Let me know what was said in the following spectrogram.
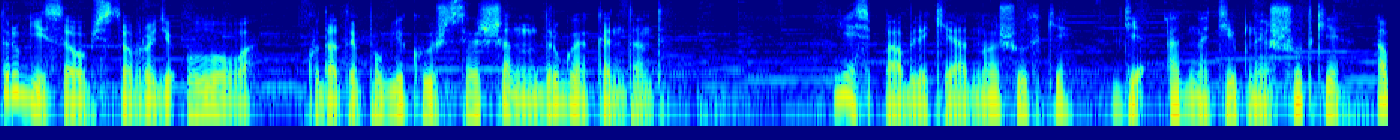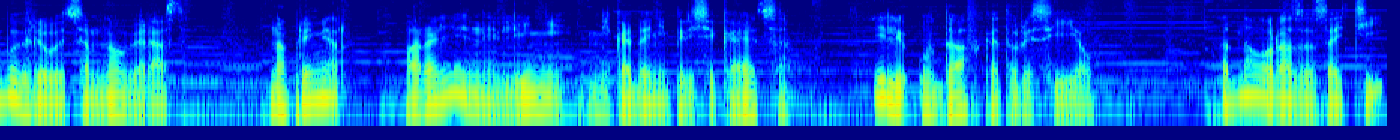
другие сообщества вроде улова, куда ты публикуешь совершенно другой контент. Есть паблики одной шутки, где однотипные шутки обыгрываются много раз. Например, параллельные линии никогда не пересекаются. Или удав, который съел – Одного раза зайти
